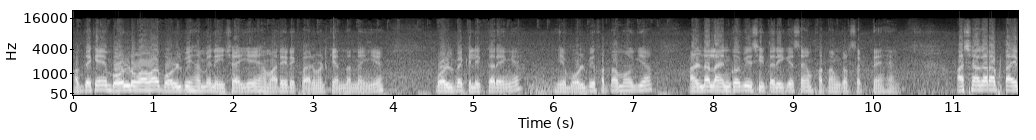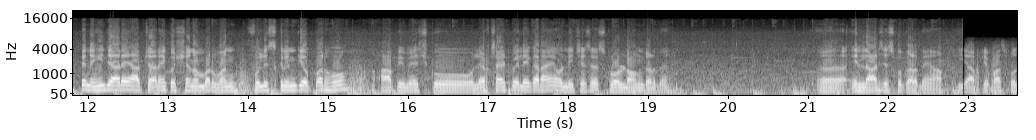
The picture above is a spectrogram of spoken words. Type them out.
अब देखें बोल्ड हुआ हुआ है बोल्ड भी हमें नहीं चाहिए हमारे रिक्वायरमेंट के अंदर नहीं है। बोल्ड पे क्लिक करेंगे, ये बोल्ड भी ख़त्म हो गया। अंडरलाइन को भी इसी तरीके से हम ख़त्म कर सकते हैं। अच्छा अगर आप टाइप पे नहीं जा रहे, आप चाह रहे हैं question number one full screen के ऊपर हो, आप इमेज को लेफ़्ट साइड पे लेकर आएँ और नीचे से स्क्रॉल डाउन कर दें। इन लार्ज इसको कर दें आप। ये आपके पास फुल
